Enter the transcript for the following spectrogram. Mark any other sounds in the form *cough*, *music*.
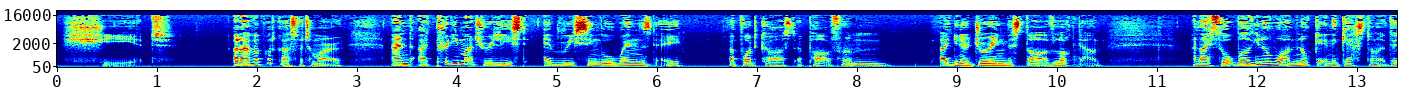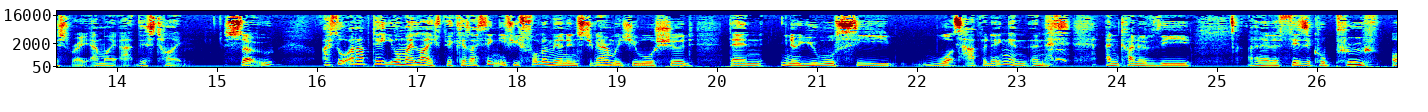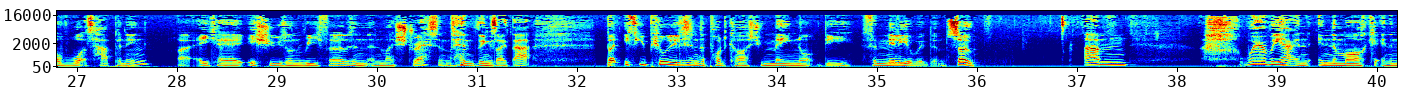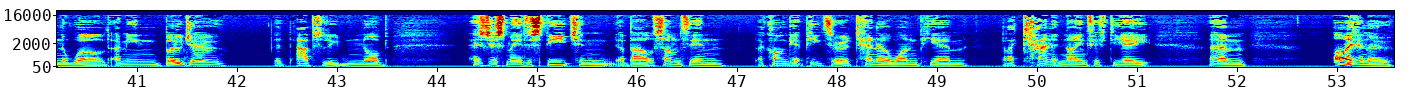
shit. I don't have a podcast for tomorrow. And I pretty much released every single Wednesday a podcast apart from, uh, you know, during the start of lockdown. And I thought, well, you know what? I'm not getting a guest on at this rate, am I, at this time? So I thought I'd update you on my life because I think if you follow me on Instagram, which you all should, then, you know, you will see what's happening and, and, *laughs* and kind of the, I don't know, the physical proof of what's happening uh, aka issues on refurbs and, and my stress and, *laughs* and things like that. But if you purely listen to the podcast, you may not be familiar with them. So, um, where are we at in, in the market and in the world? I mean, Bojo, the absolute knob, has just made a speech and about something. I can't get pizza at 10:01 p.m., but I can at 9:58. Um, I don't know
